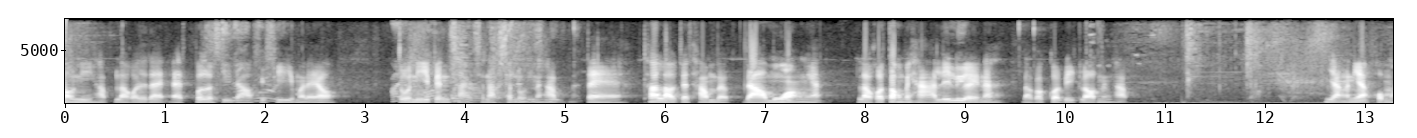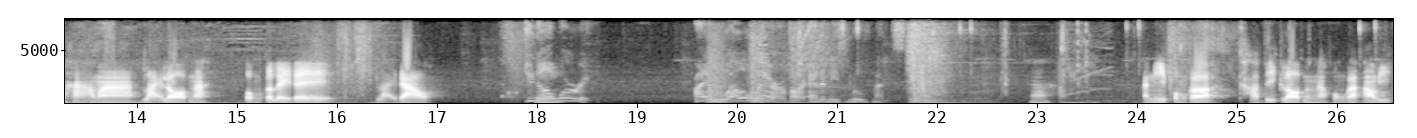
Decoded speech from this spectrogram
ท่านี้ครับเราก็จะได้แอดเปอร์สีดาวฟรีๆมาแล้ว ตัวนี้เป็นสายสนับสนุนนะครับ แต่ถ้าเราจะทำแบบดาวม่วงเนี้ย เราก็ต้องไปหาเรื่อยๆนะ เราก็กดไปอีกรอบหนึ่งครับ อย่างอันเนี้ยผมหามาหลายรอบนะ ผมก็เลยได้หลายดาว Do not Hmm. worry. I am well aware of our enemy's movements. อ่าอันนี้ผมก็คราฟอีกรอบหนึ่งนะ ผมก็เอาอีก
